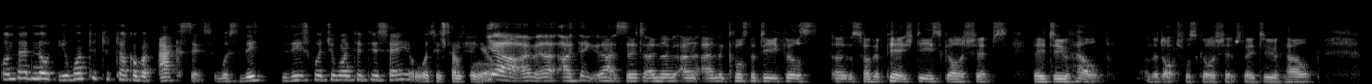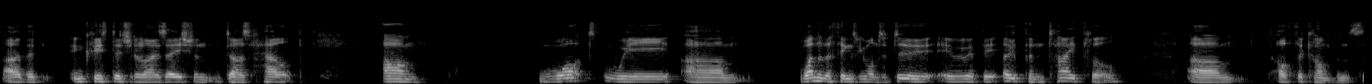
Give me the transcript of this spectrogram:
On that note, you wanted to talk about access. Was this this what you wanted to say, or was it something else? Yeah, I mean, I think that's it. And and, and of course, the DPhil, uh, so the PhD scholarships, they do help. The doctoral scholarships, they do help. Uh, the increased digitalization does help. Um, what we um, one of the things we want to do with the open title um, of the conference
